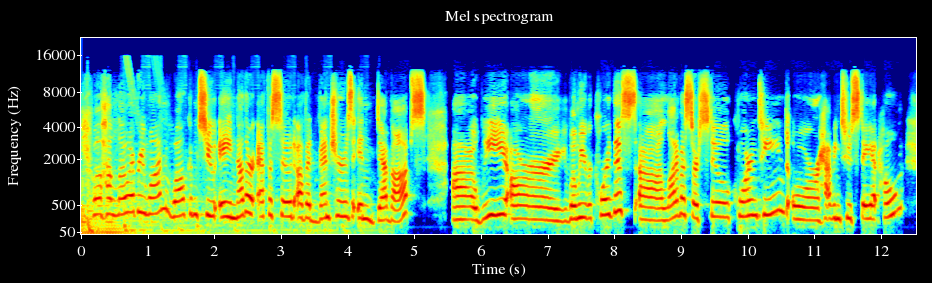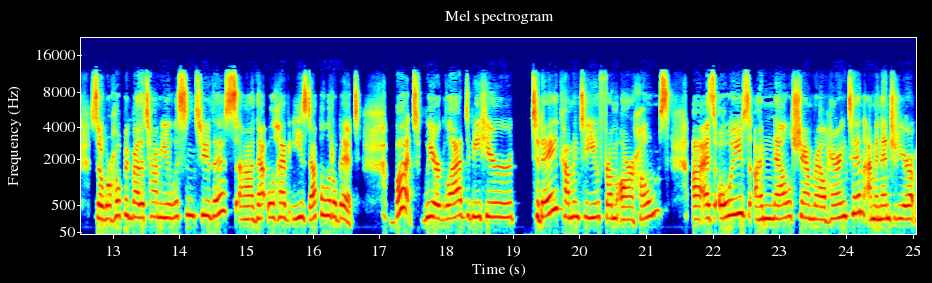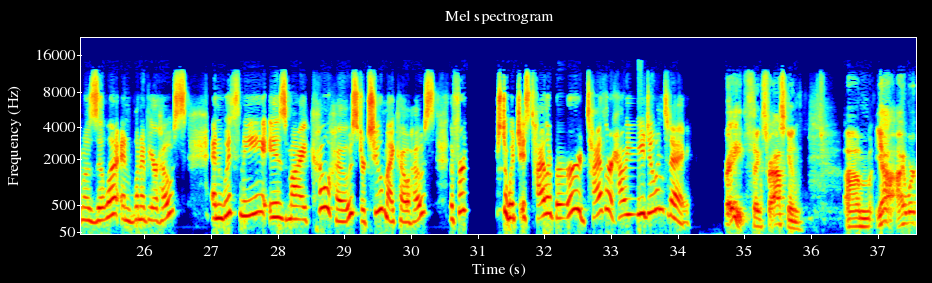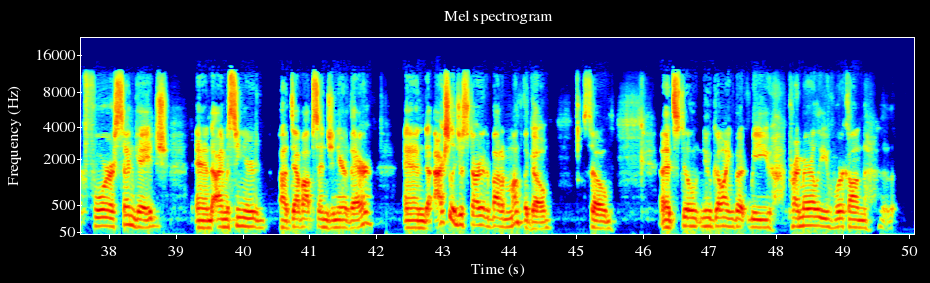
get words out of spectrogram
right. Well, hello, everyone. Welcome to another episode of Adventures in DevOps. Uh, we are, when we record this, uh, a lot of us are still quarantined or having to stay at home. So we're hoping by the time you listen to this, uh, that will have eased up a little bit. But we are glad to be here Today, coming to you from our homes, uh, as always, I'm Nell Shamrell Harrington. I'm an engineer at Mozilla and one of your hosts. And with me is my co host, or two of my co hosts, the first of which is Tyler Bird. Tyler, how are you doing today? Great. Thanks for asking. Um, yeah, I work for Cengage and I'm a senior uh, DevOps engineer there. And I actually just started about a month ago. So it's still new going, but we primarily work on.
